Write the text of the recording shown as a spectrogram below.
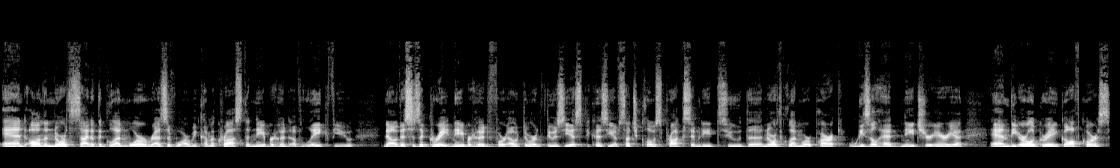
And on the north side of the Glenmore Reservoir, we come across the neighborhood of Lakeview. Now, this is a great neighborhood for outdoor enthusiasts because you have such close proximity to the North Glenmore Park, Weaselhead Nature Area, and the Earl Grey Golf Course.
